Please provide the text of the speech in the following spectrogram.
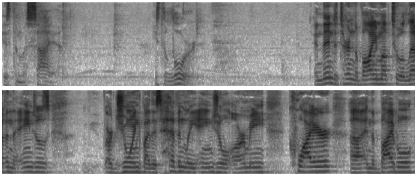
is the Messiah, He's the Lord. And then to turn the volume up to 11, the angels are joined by this heavenly angel army choir uh, in the Bible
